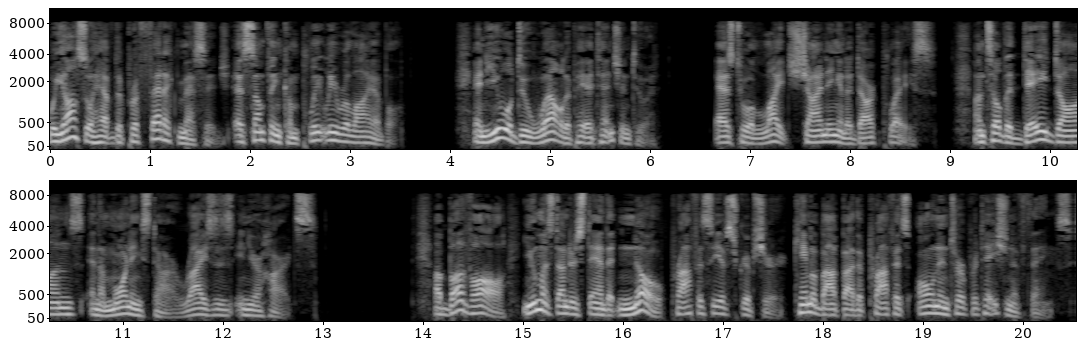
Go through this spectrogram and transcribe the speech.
We also have the prophetic message as something completely reliable and you will do well to pay attention to it as to a light shining in a dark place until the day dawns and the morning star rises in your hearts above all you must understand that no prophecy of scripture came about by the prophet's own interpretation of things.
